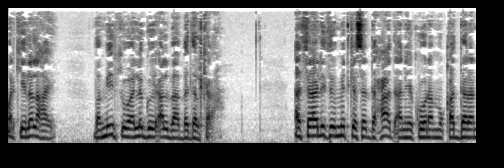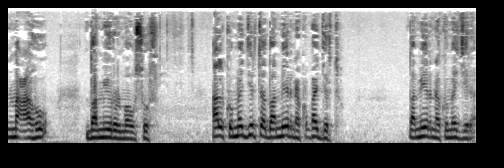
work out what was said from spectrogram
markii lalahay damiirkii waa la goy al baa bedel ka ah athaalitثu midka saddexaad an yakuuna muqadaran macahu damiiru lmawsuufi al kuma jirto damiirna kuma jirto damiirna kuma jira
